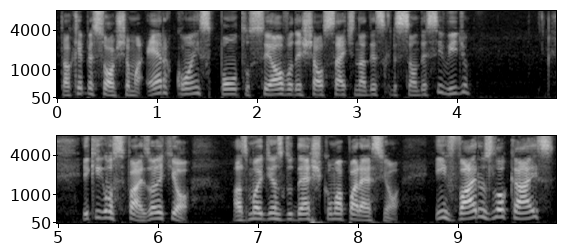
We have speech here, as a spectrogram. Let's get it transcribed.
Tá ok, pessoal? Chama aircoins.co. Vou deixar o site na descrição desse vídeo. E o que, que você faz? Olha aqui, ó. As moedinhas do Dash como aparecem, ó. Em vários locais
